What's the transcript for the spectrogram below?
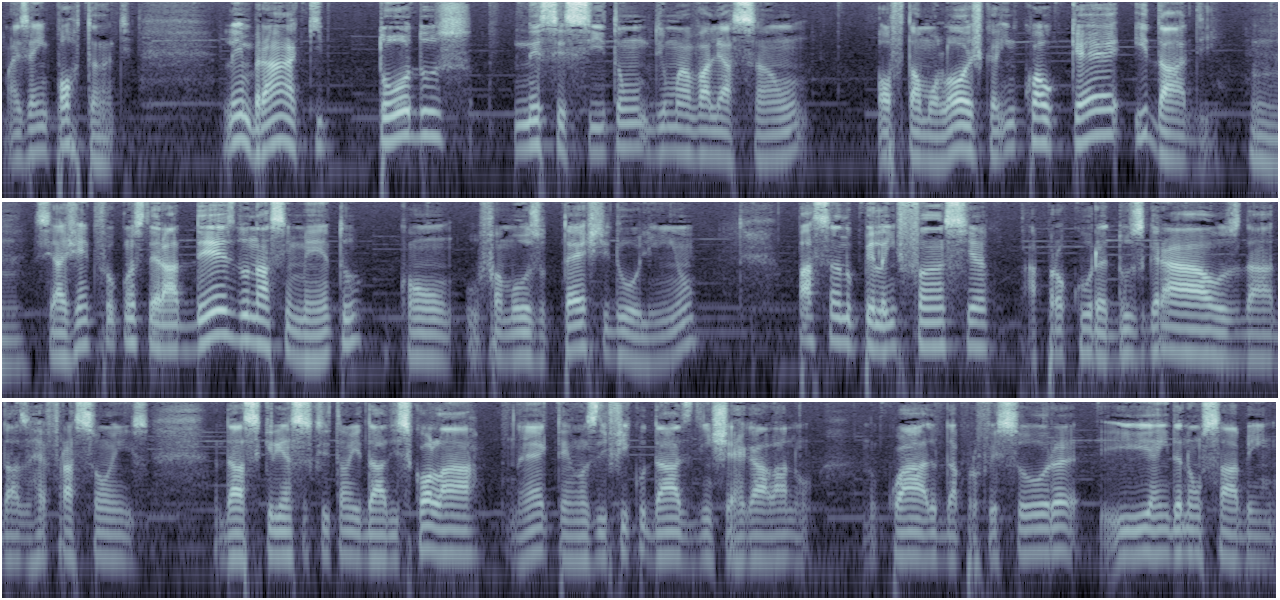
mas é importante. Lembrar que todos necessitam de uma avaliação oftalmológica em qualquer idade. Hum. Se a gente for considerar desde o nascimento, com o famoso teste do olhinho, passando pela infância, a procura dos graus, da, das refrações das crianças que estão em idade escolar, né, que tem umas dificuldades de enxergar lá no, no quadro da professora e ainda não sabem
